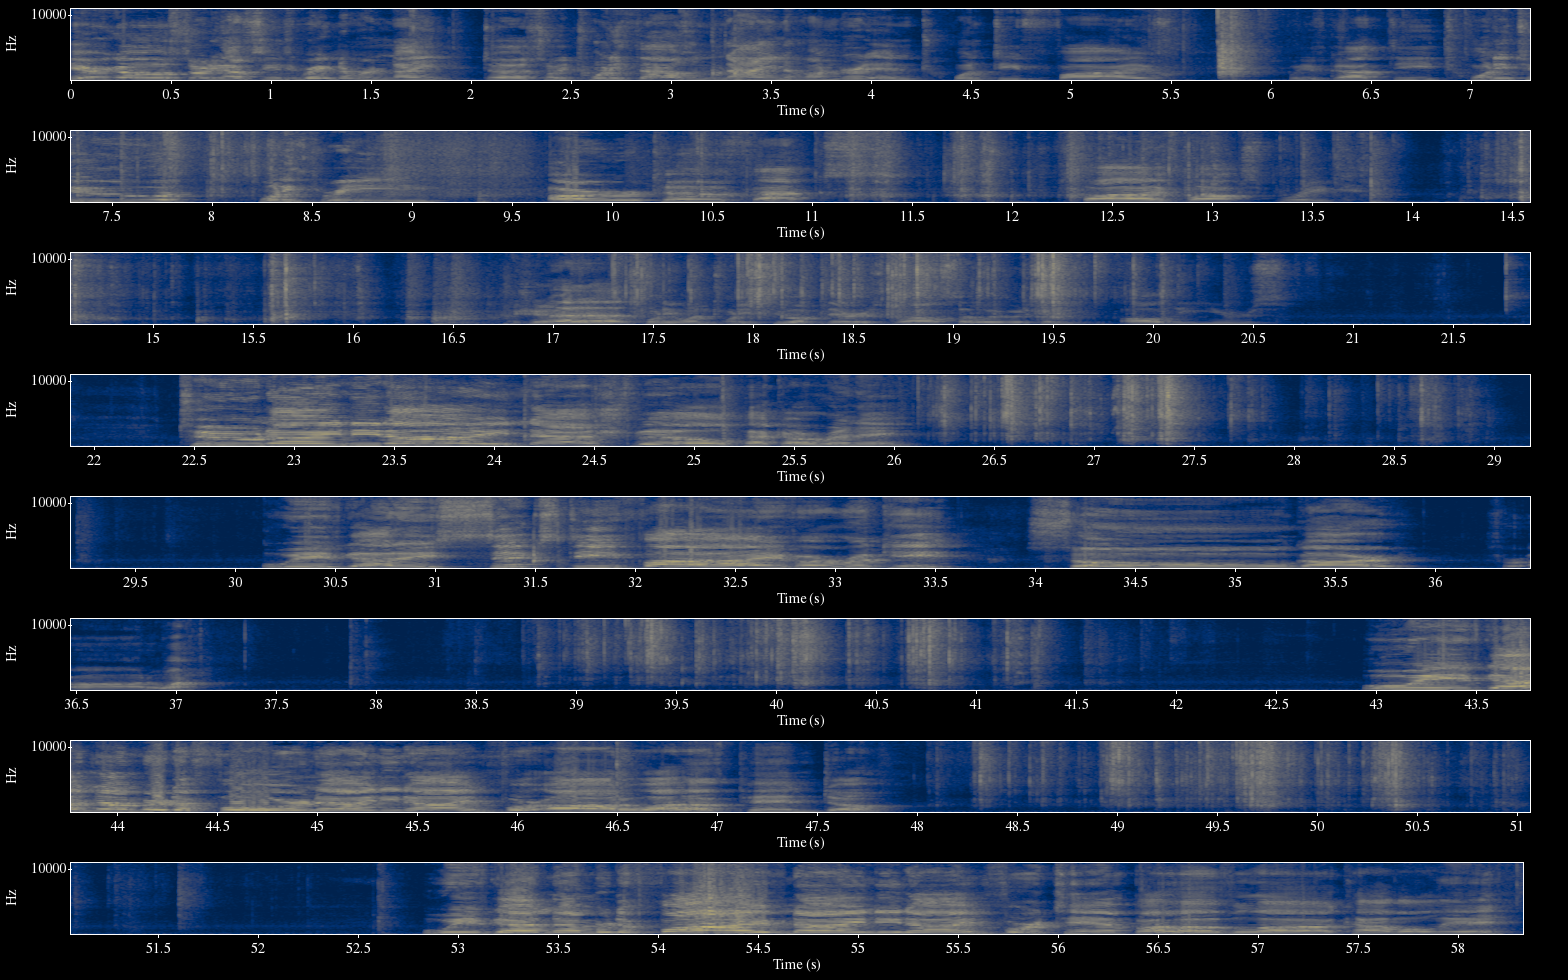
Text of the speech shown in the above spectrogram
Here we go, starting off CNC break number nine, uh, sorry, 20,925. We've got the 22, 23 artifacts, five box break. I should have had a 21, 22 up there as well, so it would have come all the years. 299 Nashville Pekka Rinne. We've got a 65 a rookie, Sogaard for Ottawa. We've got number to 499 for Ottawa of Pinto. We've got number to 599 for Tampa of Lecavalier.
